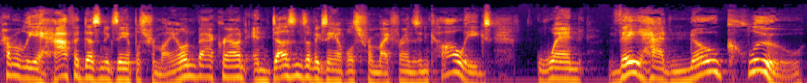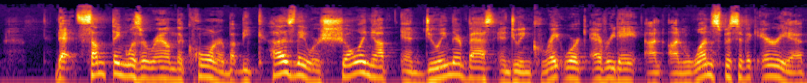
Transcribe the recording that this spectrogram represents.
probably a half a dozen examples from my own background and dozens of examples from my friends and colleagues when they had no clue that something was around the corner, but because they were showing up and doing their best and doing great work every day on, on one specific area,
